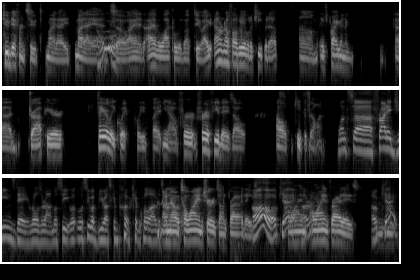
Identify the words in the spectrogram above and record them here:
Two different suits, might I might I add. Ooh. So I had I have a lot to live up to. I, I don't know if I'll be able to keep it up. Um, it's probably gonna uh, drop here fairly quickly, but you know, for for a few days I'll I'll keep it going. Once uh, Friday Jeans Day rolls around, we'll see. We'll, we'll see what B. Russ can pull, can pull out of his. No, pocket. no, it's Hawaiian shirts on Fridays. Oh, okay. Hawaiian, right. Hawaiian Fridays. Okay, Mhm.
